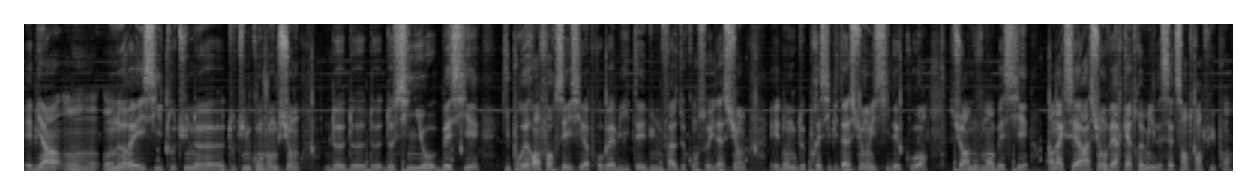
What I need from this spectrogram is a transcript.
eh bien, on, aurait ici toute une, toute une conjonction de, de signaux baissiers qui pourrait renforcer ici la probabilité d'une phase de consolidation et donc de précipitation ici des cours sur un mouvement baissier en accélération vers 4738 points.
